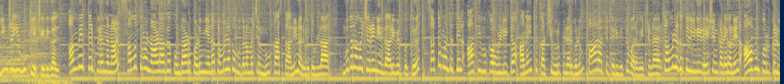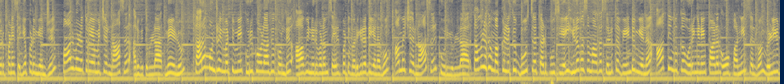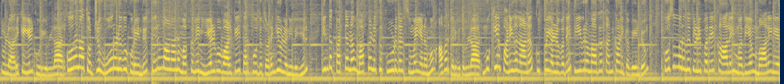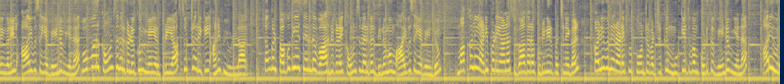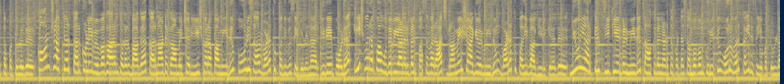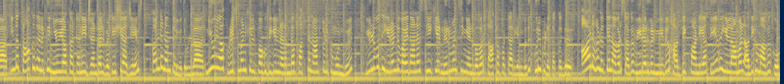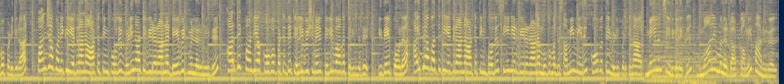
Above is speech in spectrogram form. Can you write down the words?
இன்றைய முக்கிய செய்திகள். அம்பேத்கர் பிறந்த நாள் சமத்துவ நாளாக கொண்டாடப்படும் என தமிழக முதலமைச்சர் மு க ஸ்டாலின் அறிவித்துள்ளார். முதலமைச்சரின் இந்த அறிவிப்புக்கு சட்டமன்றத்தில் அதிமுக உள்ளிட்ட அனைத்து கட்சி உறுப்பினர்களும் பாராட்டு தெரிவித்து வரவேற்றனர். தமிழகத்தில் இனி ரேஷன் கடைகளில் ஆவின் பொருட்கள் விற்பனை செய்யப்படும் என்று பால்வளத்துறை அமைச்சர் நாசர் அறிவித்துள்ளார். மேலும் தரம் ஒன்றை மட்டுமே குறிக்கோளாக கொண்டு ஆவி நிறுவனம் செயல்பட்டு வருகிறது எனவும் அமைச்சர் நாசர் கூறியுள்ளார். தமிழக மக்களுக்கு பூஸ்டர் தடுப்பூசியை இலவசமாக செலுத்த வேண்டும் என அதிமுக ஒருங்கிணைப்பாளர் ஓ பன்னீர்செல்வம் வெளியிட்டுள்ள அறிக்கையில் கூறியுள்ளார். கொரோனா தொற்று ஓரளவு குறைந்து பெரும்பாலான மக்களின் இயல்பு வாழ்க்கை தற்போது தொடங்கியுள்ள நிலையில் இந்த கட்டணம் மக்களுக்கு கூடுதல் சுமை எனவும் அவர் தெரிவித்துள்ளார். முக்கிய பணிகளான குப்பை அழுவதை தீவிரமாக கண்காணிக்க வேண்டும் கொசு மருந்து தெளிப்பதை காலை மதியம் மாலை நேரங்களில் ஆய்வு செய்ய வேண்டும் என ஒவ்வொரு கவுன்சிலர்களுக்கும் மேயர் பிரியா சுற்றறிக்கை அனுப்பியுள்ளார். தங்கள் பகுதியை சேர்ந்த வார்டுகளை கவுன்சிலர்கள் தினமும் ஆய்வு செய்ய வேண்டும். மக்களின் அடிப்படையான சுகாதார குடிநீர் பிரச்சனைகள் கழிவுநீர் அடைப்பு போன்றவற்றுக்கு முக்கியத்துவம் கொடுக்க வேண்டும் என அறிவுறுத்தப்பட்டுள்ளது. கான்ட்ராக்டர் தற்கொலை விவகாரம் தொடர்பாக கர்நாடக அமைச்சர் ஈஸ்வரப்பா மீது போலீசார் வழக்கு பதிவு செய்துள்ளனர். இதேபோல ஈஸ்வரப்பா உதவியாளர்கள் பசவராஜ் ரமேஷ் ஆகியோர் மீதும் வழக்கு பதிவாகி இருக்கிறது நியூயார்க்கில் சீக்கியர்கள் மீது தாக்குதல் நடத்தப்பட்ட சம்பவம் குறித்து ஒருவர் கைது செய்யப்பட்டுள்ளார். இந்த தாக்குதலுக்கு நியூயார்க் அட்டர்னி ஜெனரல் வெட்டிஷியா ஜேம்ஸ் கண்டனம் தெரிவித்துள்ளார். நியூயார்க் ரிச்மண்ட் ஹில் பகுதியில் நடந்த பத்து நாட்களுக்கு முன்பு எழுபத்தி இரண்டு வயதான சீக்கியர் நிர்மல் சிங் என்பவர் தாக்கப்பட்டார் என்பது குறிப்பிடத்தக்கது. ஆடுகளத்தில் அவர் சக வீரர்கள் மீது ஹர்திக் பாண்டியா தேவையில்லாமல் அதிகமாக கோபப்படுகிறார். பஞ்சாப் அணிக்கு எதிரான ஆட்டத்தின் போது வெளிநாட்டு வீரரான டேவிட் மில்லர் மீது ஹர்திக் பாண்டியா கோபப்பட்டது டெலிவிஷனில் தெளிவாக தெரிந்தது. இதே போல ஹைதராபாத்துக்கு எதிரான ஆட்டத்தின் போது சீனியர் வீரரான முகமது சமி மீது கோபத்தை வெளிப்படுத்தினார். மேலும் செய்திகளுக்கு மாலைமலர் டாட் காமை பாருங்கள்.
